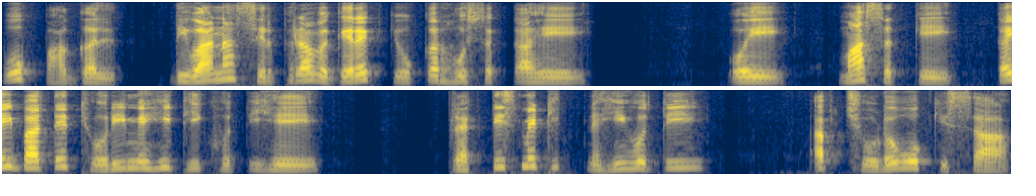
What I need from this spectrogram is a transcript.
वो पागल, दीवाना सिरफरा वगैरह क्यों कर हो सकता है? ओए माँ सदके कई बातें थ्योरी में ही ठीक होती है। प्रैक्टिस में ठीक नहीं होती। अब छोड़ो वो किस्सा,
